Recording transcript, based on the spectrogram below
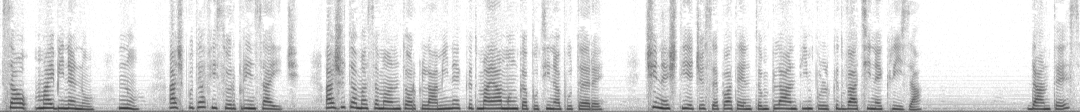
Sau, mai bine nu, nu, aș putea fi surprins aici. Ajută-mă să mă întorc la mine cât mai am încă puțină putere. Cine știe ce se poate întâmpla în timpul cât va ține criza?" Dantes,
